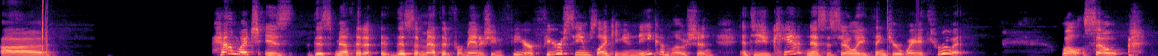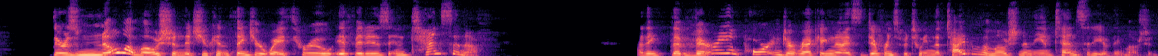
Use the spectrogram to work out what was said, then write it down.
uh, how much is this method this a method for managing fear? Fear seems like a unique emotion, and that you can't necessarily think your way through it. Well, so there's no emotion that you can think your way through if it is intense enough. I think that very important to recognize the difference between the type of emotion and the intensity of the emotion.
